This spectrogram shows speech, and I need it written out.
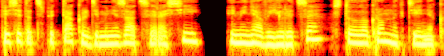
Весь этот спектакль демонизации России и меня в ее лице стоил огромных денег,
